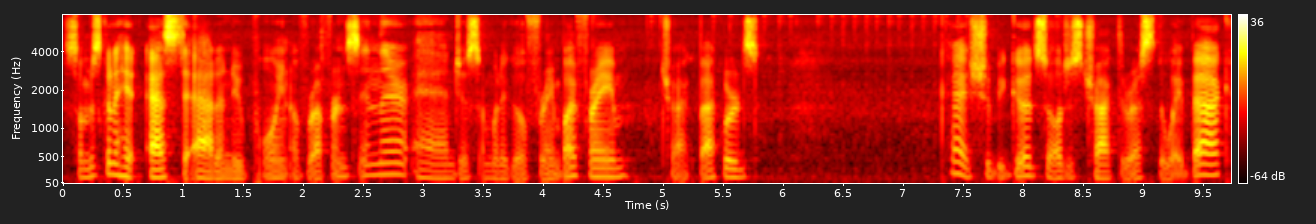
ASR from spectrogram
So I'm just going to hit S to add a new point of reference in there. And just, I'm going to go frame by frame, track backwards. Okay, should be good. So I'll just track the rest of the way back.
